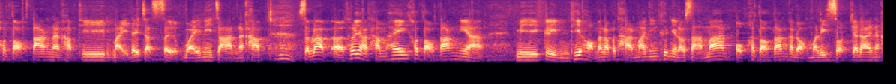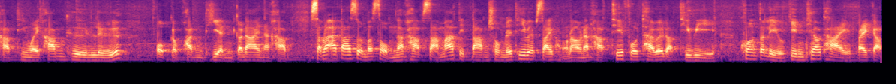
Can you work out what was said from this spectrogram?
ข้าวตอกตั้งนะครับ ที่ใหม่ได้จัดเสิร์ฟไว้ในจานนะครับสำหรับถ้าเราอยากทำให้ข้าวตอกตั้งเนี่ย มีกลิ่นที่หอมน่ารับประทานมากยิ่งขึ้นเนี่ยเราสามารถอบข้าวตอกตั้งกระดอกมะลิสดก็ได้นะครับ ทิ้งไว้ข้ามคืนหรืออบกับควันเทียนก็ได้นะครับสำหรับอัตราส่วนผสมนะครับ สามารถติดตามชมได้ที่เว็บไซต์ของเรานะครับ ที่ foodtravel.tv ควงตะหลิวกินเที่ยวไทยไปกับ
